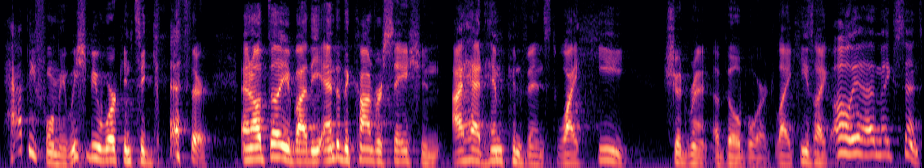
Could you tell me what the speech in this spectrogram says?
happy for me. We should be working together. And I'll tell you, by the end of the conversation, I had him convinced why he should rent a billboard. Like he's like, oh yeah, that makes sense.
